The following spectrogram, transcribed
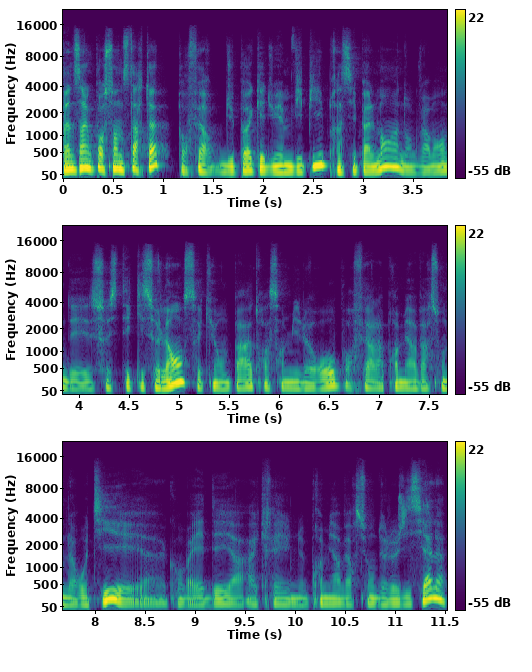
25% de startups pour faire du POC et du MVP principalement, donc vraiment des sociétés qui se lancent, qui n'ont pas 300 000 euros pour faire la première version de leur outil et euh, qu'on va aider à, créer une première version de logiciel.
